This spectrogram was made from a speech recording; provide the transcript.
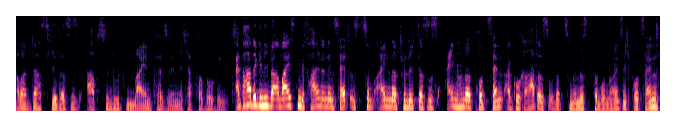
aber das hier, das ist absolut mein persönlicher Favorit. Ein paar Dinge, die mir am meisten gefallen in dem Set, ist zum einen natürlich, dass es 100% akkurat ist oder zumindest 95%.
